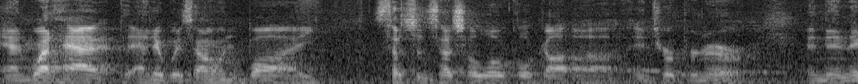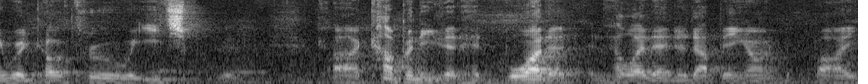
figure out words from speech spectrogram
and what had, and it was owned by such and such a local uh, entrepreneur. And then they would go through each uh, company that had bought it until it ended up being owned by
